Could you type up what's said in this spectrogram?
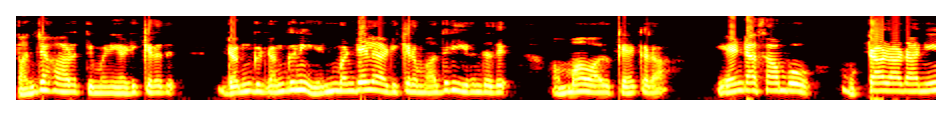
பஞ்சகாரத்தி மணி அடிக்கிறது. டங்கு டங்குன்னு என் மண்டேல அடிக்கிற மாதிரி இருந்தது. அம்மாவாரு கேக்குறா ஏண்டா சாம்போ முட்டாளாடா நீ?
